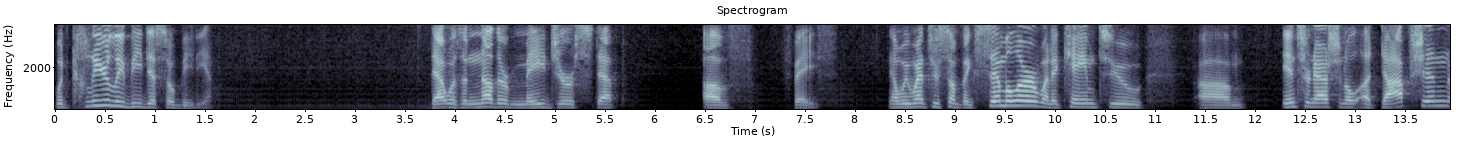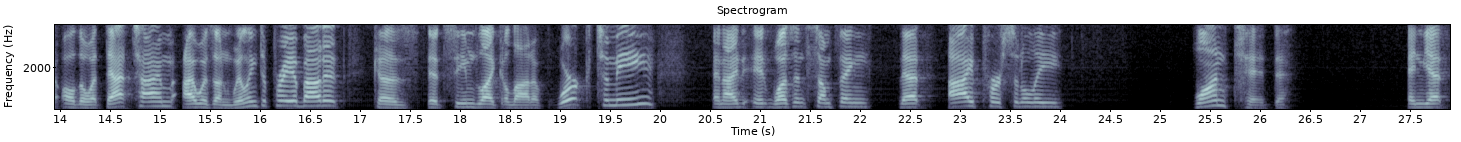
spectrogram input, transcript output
would clearly be disobedient. That was another major step of faith. Now, we went through something similar when it came to um, international adoption, although at that time I was unwilling to pray about it because it seemed like a lot of work to me, and I, it wasn't something that I personally wanted. And yet,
